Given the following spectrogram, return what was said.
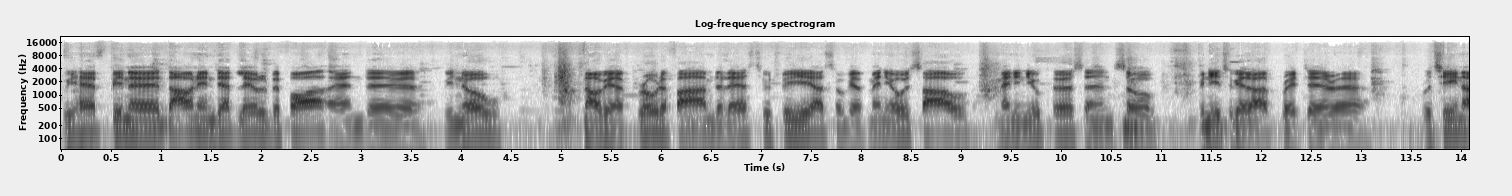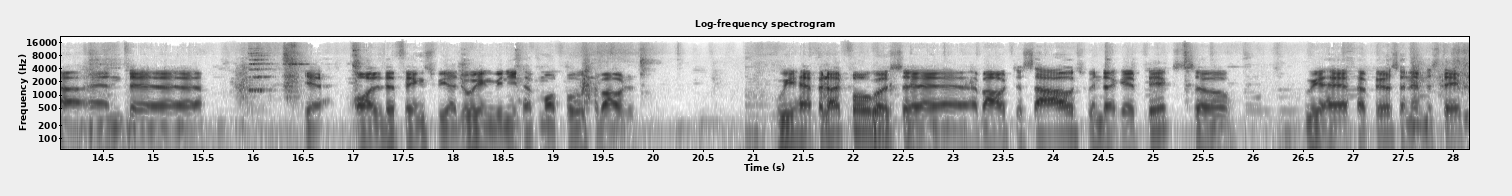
We have been uh, down in that level before, and uh, we know now we have grown the farm the last two, three years. So we have many old sow, many new persons. So we need to get upgrade their uh, routine and uh, yeah, all the things we are doing, we need to have more focus about it we have a lot of focus uh, about the sows when they get fixed. So we have a person in the stable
